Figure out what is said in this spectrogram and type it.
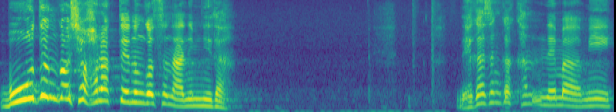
모든 것이 허락되는 것은 아닙니다. 내가 생각하는 내 마음이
